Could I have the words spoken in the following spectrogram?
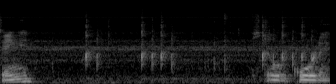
Dang it. Still recording.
